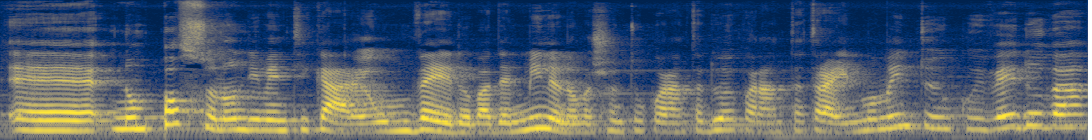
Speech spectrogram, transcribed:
Eh, non posso non dimenticare un Vedova del 1942-43, il momento in cui Vedova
